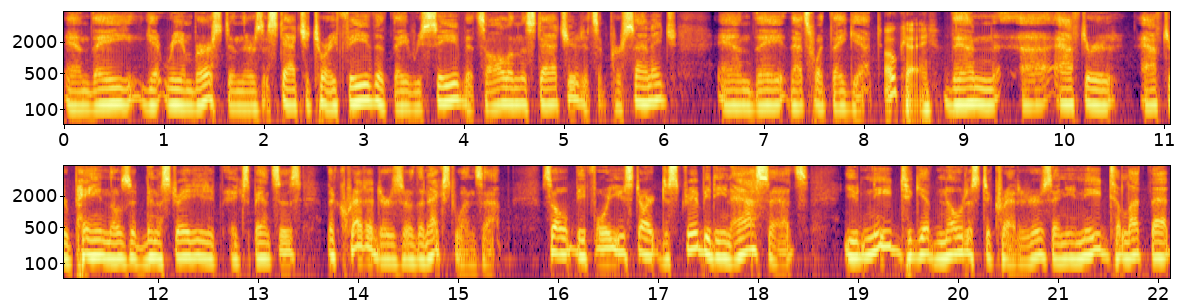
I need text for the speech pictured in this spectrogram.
and they get reimbursed and there's a statutory fee that they receive it's all in the statute it's a percentage and they that's what they get Okay. then uh, after after paying those administrative expenses the creditors are the next ones up so before you start distributing assets you need to give notice to creditors and you need to let that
